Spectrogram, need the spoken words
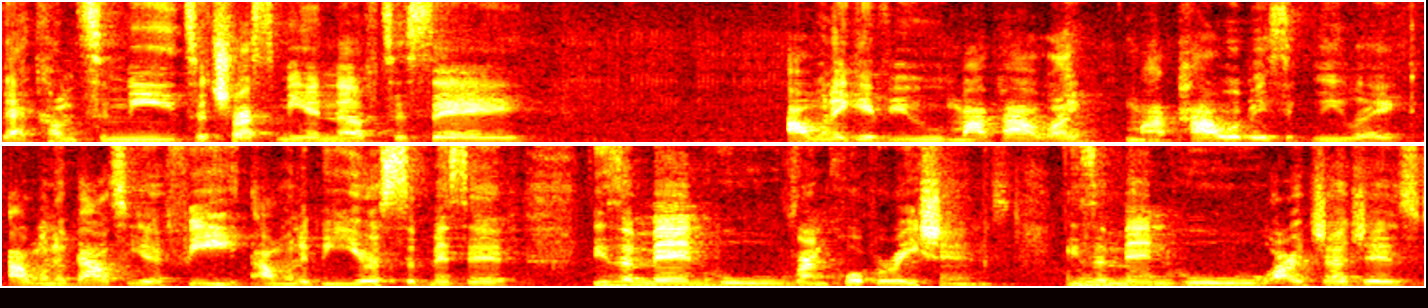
that come to me to trust me enough to say, I want to give you my power, like my power basically. Like, I want to bow to your feet. I want to be your submissive. These are men who run corporations. These are men who are judges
